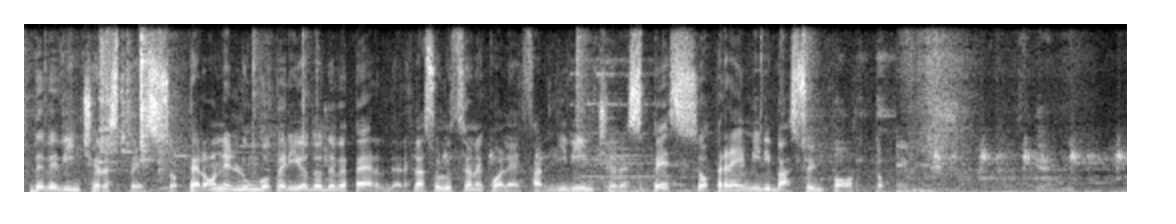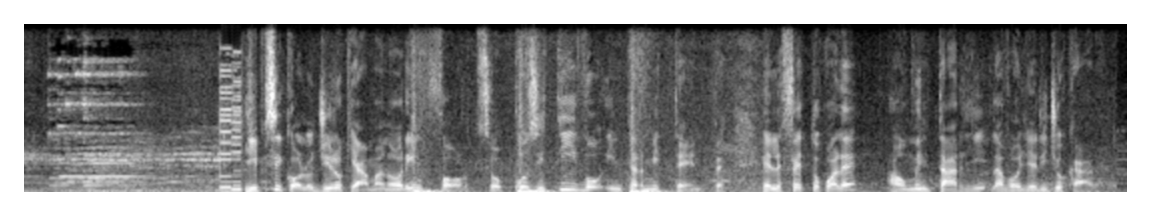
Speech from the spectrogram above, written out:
deve vincere spesso, però nel lungo periodo deve perdere. La soluzione qual è? Fargli vincere spesso premi di basso importo. Gli psicologi lo chiamano rinforzo positivo intermittente e l'effetto qual è? Aumentargli la voglia di giocare.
